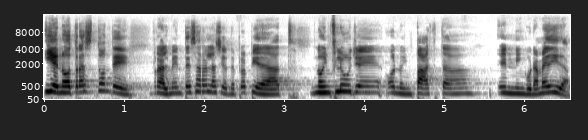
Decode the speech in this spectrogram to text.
y en otras donde realmente esa relación de propiedad no influye o no impacta en ninguna medida.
